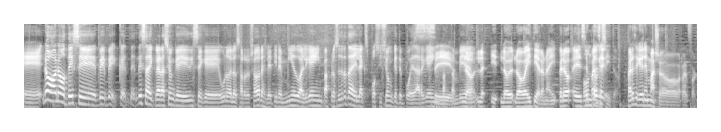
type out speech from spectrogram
Eh, no, no, de, ese, de esa declaración que dice que uno de los desarrolladores le tiene miedo al Game Pass, pero se trata de la exposición que te puede dar Game Pass también. Lo, lo, baitearon ahí. Pero eh, Un parece, parece que viene en mayo Redfall.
